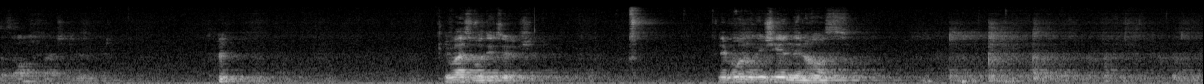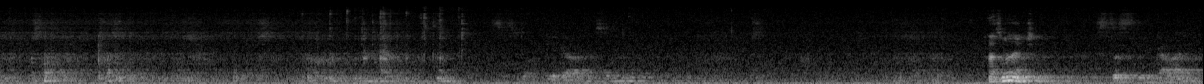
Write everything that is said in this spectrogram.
Ist das auch die falsche Tür? Ich weiß, wo die Tür ist. Die Wohnung ist hier in dem Haus. Was meinst du? Ist das legal?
